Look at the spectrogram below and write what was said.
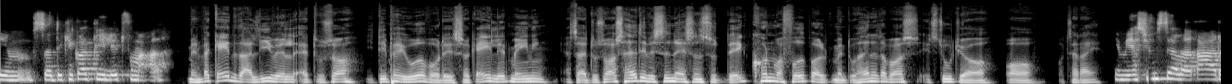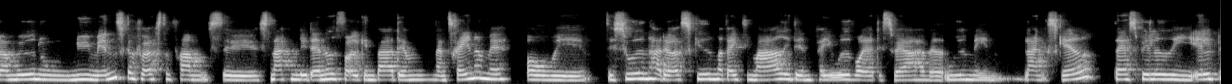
Øhm, så det kan godt blive lidt for meget. Men hvad gav det dig alligevel, at du så i de perioder, hvor det så gav lidt mening, altså at du så også havde det ved siden af, sådan, så det ikke kun var fodbold, men du havde netop også et studie og, og at tage dig af? Jamen, jeg synes, det har været rart at møde nogle nye mennesker først og fremmest. Øh, snakke med lidt andet folk end bare dem, man træner med. Og øh, desuden har det også givet mig rigtig meget i den periode, hvor jeg desværre har været ude med en lang skade. Da jeg spillede i LB,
